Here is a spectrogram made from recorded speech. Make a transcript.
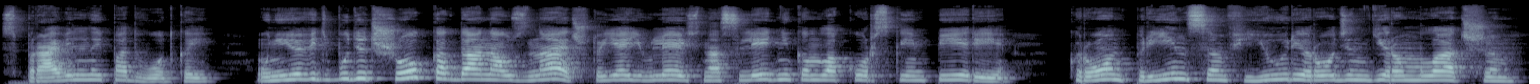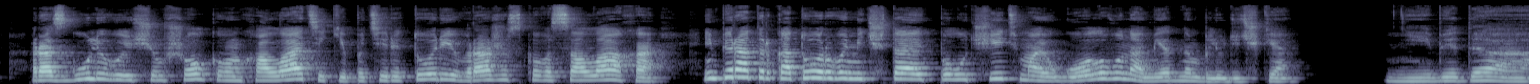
с правильной подводкой. У нее ведь будет шок, когда она узнает, что я являюсь наследником Лакорской империи. Кронпринцем Фьюри Родингером-младшим, разгуливающим в шелковом халатике по территории вражеского Салаха, император которого мечтает получить мою голову на медном блюдечке. «Не беда,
